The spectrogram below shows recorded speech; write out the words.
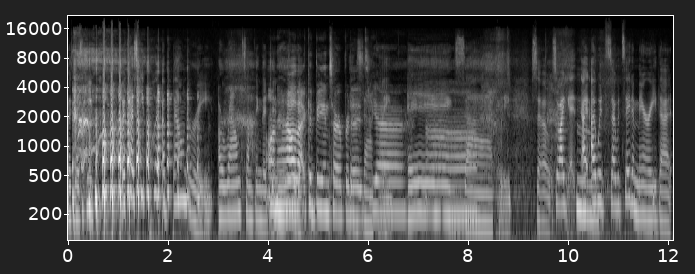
because he because he put a boundary around something that on how that it. could be interpreted. exactly. Yeah. exactly. Ah. So so I, I i hmm. would i would say to mary that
